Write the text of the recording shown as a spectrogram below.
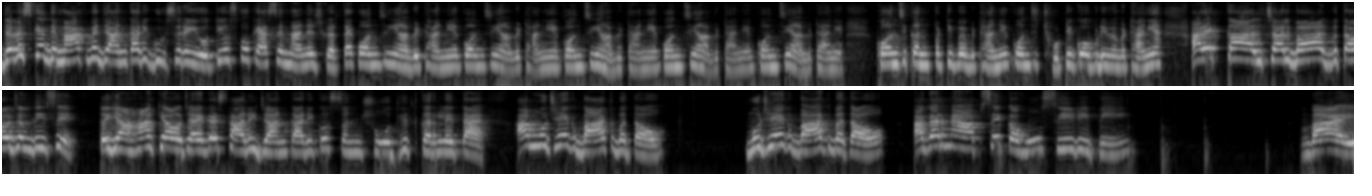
जब इसके दिमाग में जानकारी घुस रही होती है, उसको कैसे मैनेज करता है? कौन सी यहाँ बिठानी है, कौन सी यहाँ बिठानी है, कौन सी यहाँ बिठानी है, कौन सी यहाँ बिठानी है, कौन सी यहाँ बिठानी है, कौन सी कनपट्टी पे बिठानी है, कौन सी छोटी कोपड़ी में बिठानी है? अरे काल चल बात, बताओ जल्दी से। तो यहाँ क्या हो जाएगा? सारी जानकारी को संशोधित कर लेता है। अब मुझे एक बात बताओ। मुझे एक बात बताओ। अगर मैं आपसे कहूँ CDP by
